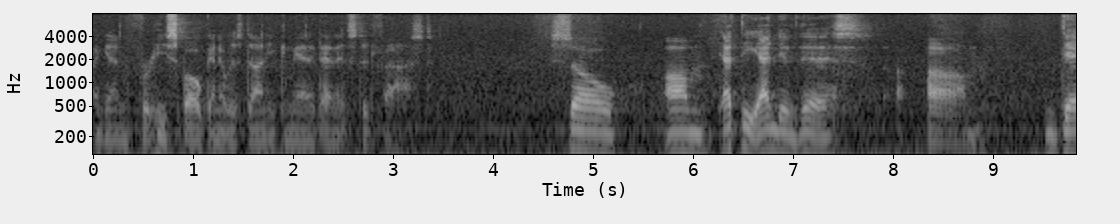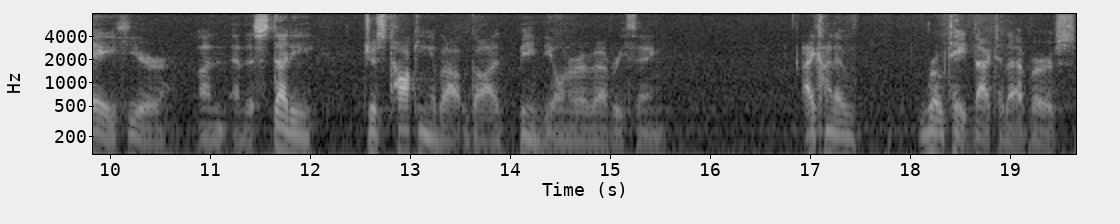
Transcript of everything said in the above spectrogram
again, for he spoke, and it was done, he commanded, and it stood fast. So, um, at the end of this um, day here on, and the study, just talking about God being the owner of everything, I kind of rotate back to that verse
